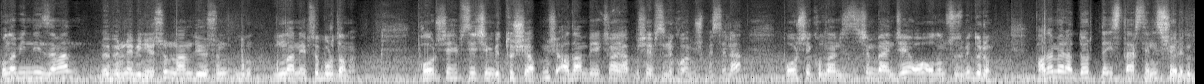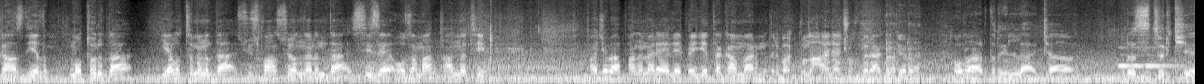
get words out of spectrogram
Buna bindiğin zaman öbürüne biniyorsun. Lan diyorsun "Bu- bunların hepsi burada mı? Porsche hepsi için bir tuş yapmış, adam bir ekran yapmış, hepsini koymuş mesela. Porsche kullanıcısı için bence o olumsuz bir durum. Panamera 4 de isterseniz şöyle bir gazlayalım. Motoru da, yalıtımını da, süspansiyonlarını da size o zaman anlatayım. Acaba Panamera LPG takan var mıdır? Bak bunu hala çok merak ediyorum. Tolga. Vardır illa ki abi. Burası Türkiye.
